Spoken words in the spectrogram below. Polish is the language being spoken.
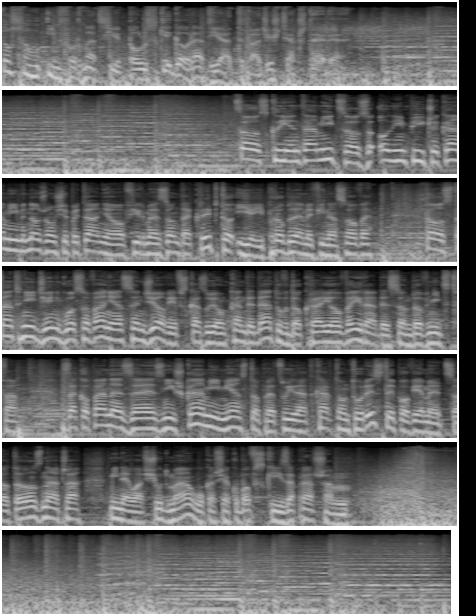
To są informacje Polskiego Radia 24. Co z klientami, co z olimpijczykami? Mnożą się pytania o firmę Zonda Krypto i jej problemy finansowe. To ostatni dzień głosowania. Sędziowie wskazują kandydatów do Krajowej Rady Sądownictwa. Zakopane ze zniżkami miasto pracuje nad kartą turysty. Powiemy, co to oznacza. Minęła siódma. Łukasz Jakubowski, zapraszam.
